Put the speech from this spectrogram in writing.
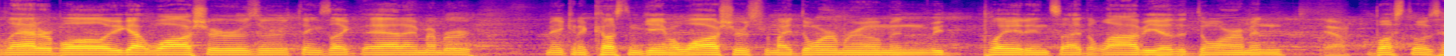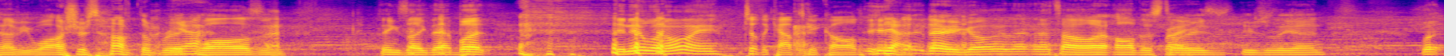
ladder ball. You got washers or things like that. I remember making a custom game of washers for my dorm room, and we'd play it inside the lobby of the dorm and Yeah. bust those heavy washers off the brick Yeah. walls and things like that. But in Illinois, Until the cops get called. Yeah. there you go. That, that's how all the stories usually end. But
